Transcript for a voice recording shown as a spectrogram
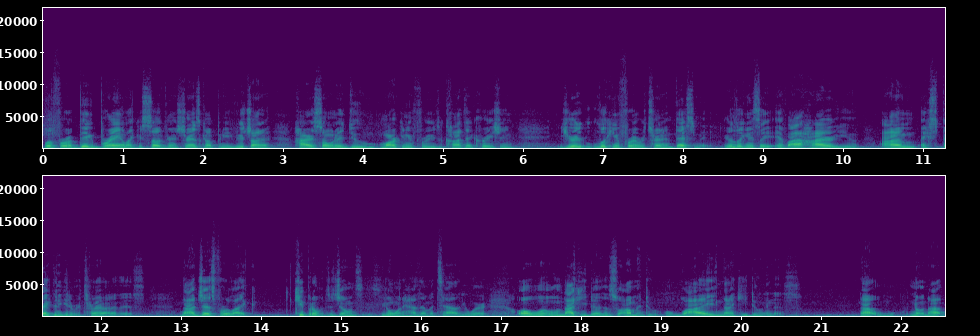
But for a big brand like yourself, your insurance company, if you're trying to hire someone to do marketing for you, content creation, you're looking for a return investment. You're looking to say, if I hire you, I'm expecting to get a return out of this, not just for like keep it up with the Joneses. You don't want to have that mentality where, oh, well, well Nike does this, so I'm gonna do it. Well, why is Nike doing this? not no not,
